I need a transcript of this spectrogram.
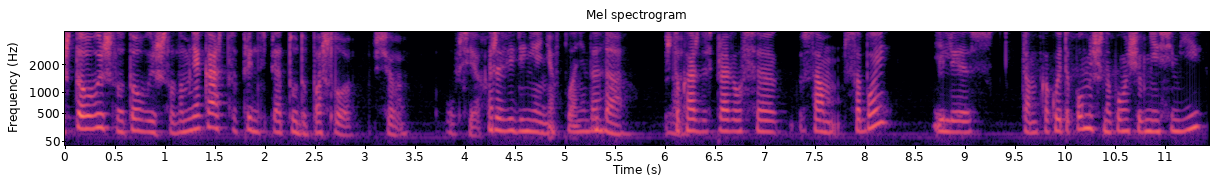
что вышло, то вышло. Но мне кажется, в принципе, оттуда пошло все у всех. Разъединение в плане, да? Да. Что да. каждый справился сам с собой или с там какой-то помощью, но помощью вне семьи,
